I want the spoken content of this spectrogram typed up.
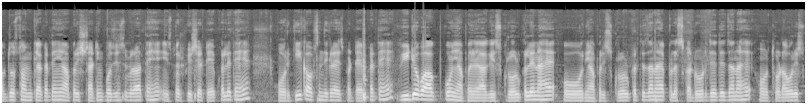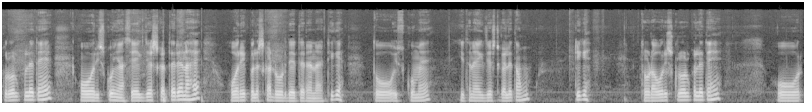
अब दोस्तों हम क्या करते हैं, यहाँ पर स्टार्टिंग पोजीशन पर आते हैं, इस पर फिर से टैप कर लेते हैं और की का ऑप्शन दिख रहा है, इस पर टैप करते हैं। वीडियो को आपको यहाँ पर आगे स्क्रॉल कर लेना है और यहाँ पर स्क्रॉल करते जाना है प्लस का डोट देते जाना है और थोड़ा और स्क्रॉल कर लेते हैं और इसको यहाँ से एडजस्ट करते रहना है और एक प्लस का डोट देते रहना है, ठीक है? तो इसको मैं इतना एडजस्ट कर लेता हूँ, ठीक है? थोड़ा और स्क्रॉल कर लेते हैं और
